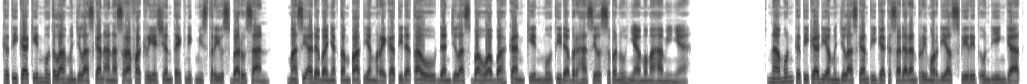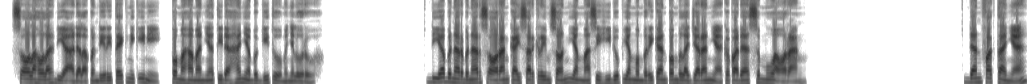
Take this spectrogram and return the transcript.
Ketika Kinmu telah menjelaskan Anasrafa Creation teknik misterius barusan, masih ada banyak tempat yang mereka tidak tahu dan jelas bahwa bahkan Kinmu tidak berhasil sepenuhnya memahaminya. Namun ketika dia menjelaskan tiga kesadaran primordial spirit Unding God, seolah-olah dia adalah pendiri teknik ini, pemahamannya tidak hanya begitu menyeluruh. Dia benar-benar seorang kaisar Crimson yang masih hidup yang memberikan pembelajarannya kepada semua orang. Dan faktanya,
